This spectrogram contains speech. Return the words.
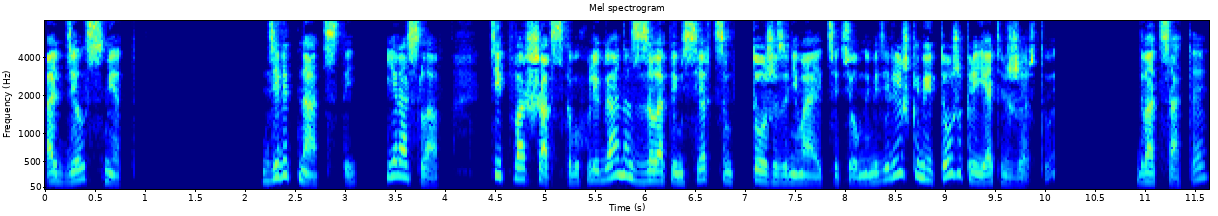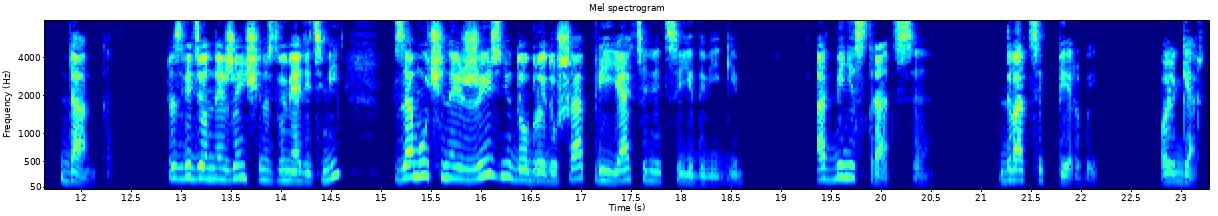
Отдел смет. Девятнадцатый. Ярослав, Тип варшавского хулигана с золотым сердцем тоже занимается темными делишками и тоже приятель жертвы. Двадцатое. Данка. Разведенная женщина с двумя детьми, замученная жизнью, добрая душа, приятельница Едвиги. Администрация. Двадцать первый. Ольгерт.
